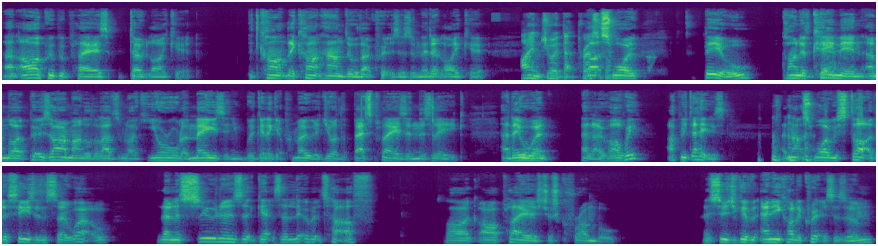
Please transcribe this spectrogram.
and our group of players don't like it. They can't. They can't handle that criticism. They don't like it. I enjoyed that press. That's why Beale kind of came yeah. in and like put his arm around all the lads and like, "You're all amazing. We're going to get promoted. You're the best players in this league." And they all mm. went, "Hello, are we? Happy days." And that's why we started the season so well. Then as soon as it gets a little bit tough, like our players just crumble. As soon as you give them any kind of criticism,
